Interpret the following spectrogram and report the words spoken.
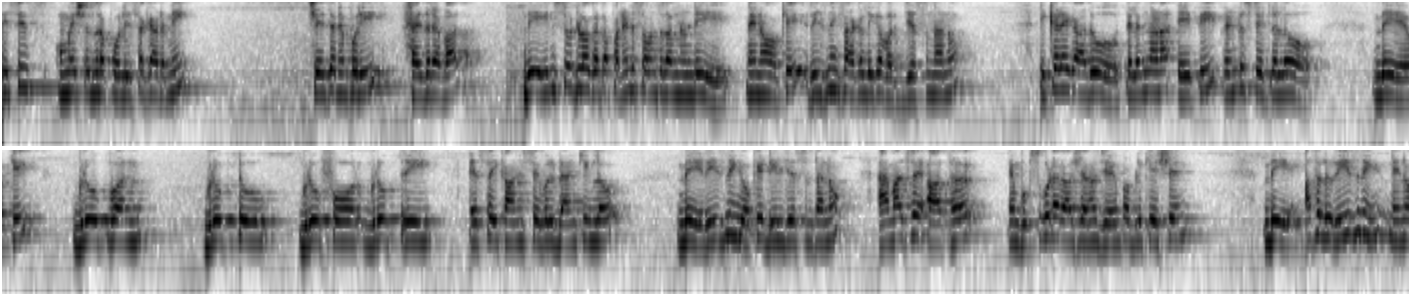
This is Umesh Chandra police academy Chaitanyapuri Hyderabad the ఇన్స్టిట్యూట్లో గత పన్నెండు సంవత్సరాల నుండి నేను ఓకే రీజనింగ్ ఫ్యాకల్టీగా వర్క్ చేస్తున్నాను. ఇక్కడే కాదు తెలంగాణ ఏపీ రెండు స్టేట్లలో the okay group one group two group four group three SI constable బ్యాంకింగ్లో ది రీజనింగ్ ఓకే డీల్ చేస్తుంటాను. ఐఎమ్ ఆల్సో ఆథర్ నేను బుక్స్ కూడా రాశాను జేఎం పబ్లికేషన్ ది అసలు రీజనింగ్ నేను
